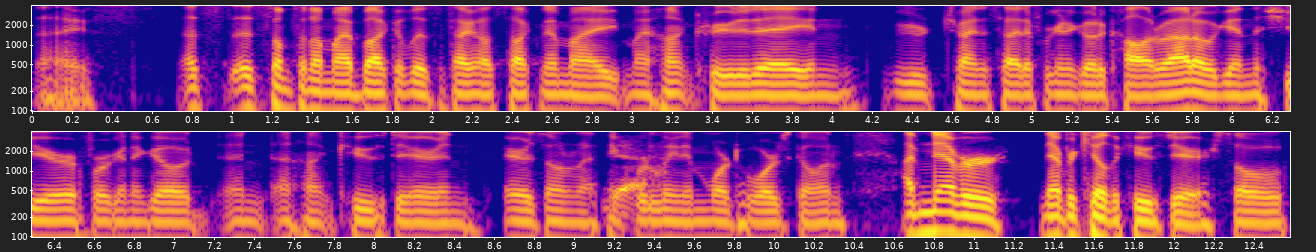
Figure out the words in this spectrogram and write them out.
Nice. That's that's something on my bucket list. In fact, I was talking to my my hunt crew today, and we were trying to decide if we're going to go to Colorado again this year, or if we're going to go and, and hunt Coues deer in Arizona. And I think Yeah. we're leaning more towards going. I've never never killed a Coues deer, so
